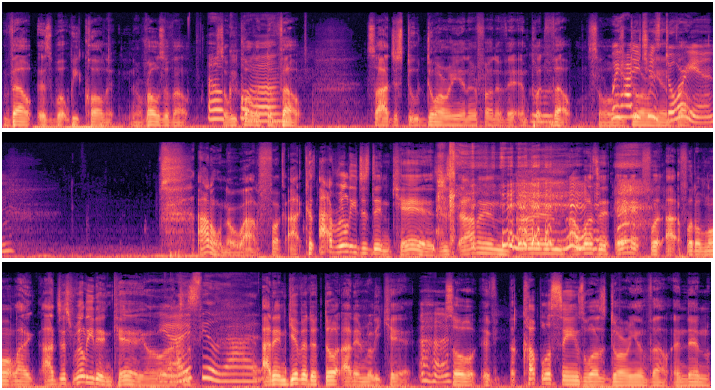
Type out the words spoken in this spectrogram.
Velt is what we call it, you know, Roosevelt. Oh, so we call it the. Velt. So I just do Dorian in front of it and put mm. Velt. So. Wait, how do you choose Velt. I don't know why the fuck I cuz I really just didn't care. Just I didn't I, didn't, I wasn't in it for I, for the long like I just really didn't care, yo. Yeah. I I just feel that. I didn't give it a thought. I didn't really care. Uh-huh. So if a couple of scenes was Dorian Velt, and then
